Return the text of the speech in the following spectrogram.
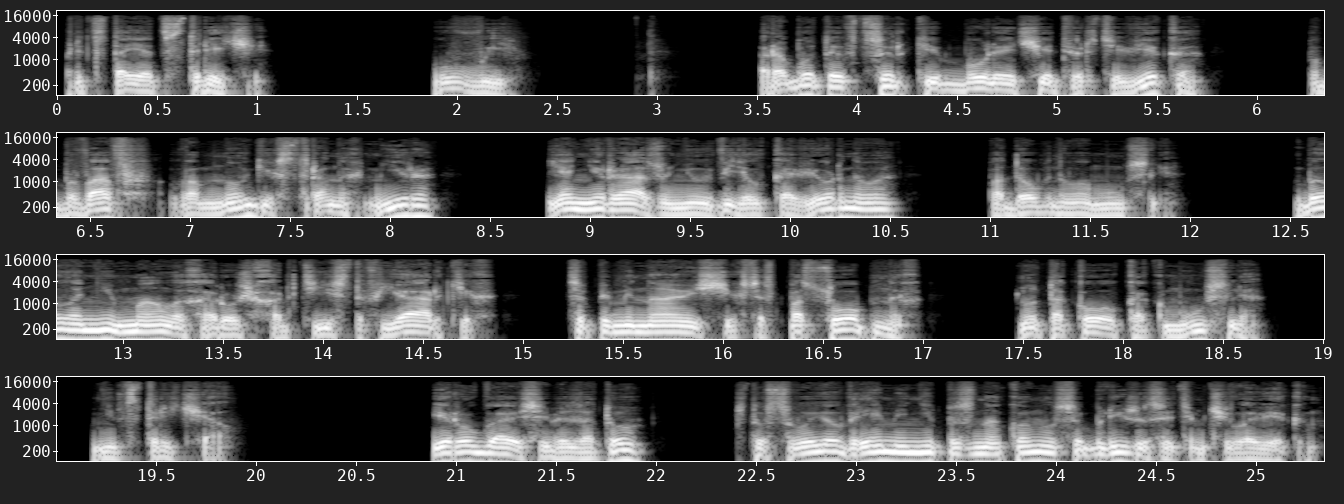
предстоят встречи. Увы. Работая в цирке более четверти века, побывав во многих странах мира, я ни разу не увидел коверного, подобного мусли. Было немало хороших артистов, ярких, запоминающихся, способных, но такого, как Мусля, не встречал. И ругаю себя за то, что в свое время не познакомился ближе с этим человеком.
